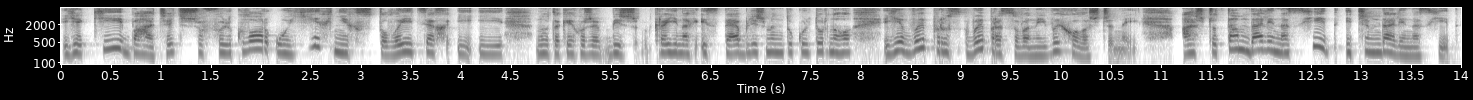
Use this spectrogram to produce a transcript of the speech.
які бачать, що фольклор у їхніх столицях і, і ну, таких уже більш країнах істеблішменту культурного є випрос, випрасований, вихолощений. А що там далі на схід, і чим далі на схід,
